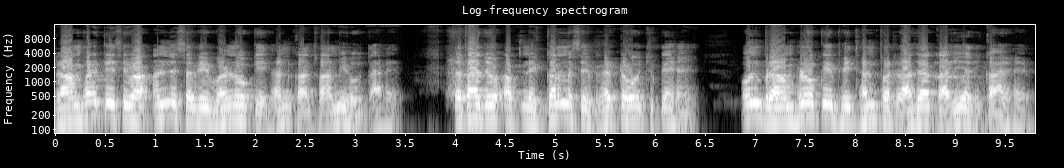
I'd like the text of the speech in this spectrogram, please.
ब्राह्मण के सिवा अन्य सभी वर्णों के धन का स्वामी होता है, तथा जो अपने कर्म से भ्रष्ट हो चुके हैं, उन ब्राह्मणों के भी धन पर राजा का ही अधिकार है।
